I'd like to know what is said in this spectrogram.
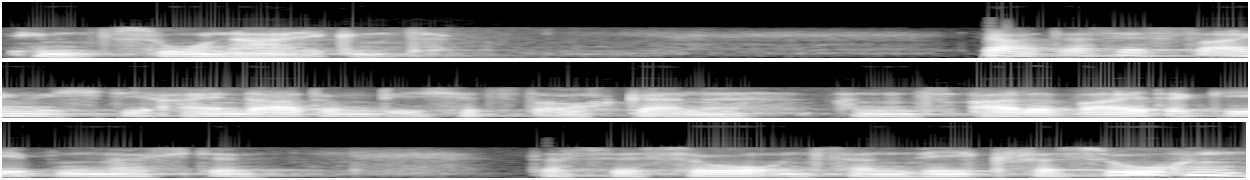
ihm zuneigend. Ja, das ist eigentlich die Einladung, die ich jetzt auch gerne an uns alle weitergeben möchte, dass wir so unseren Weg versuchen.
